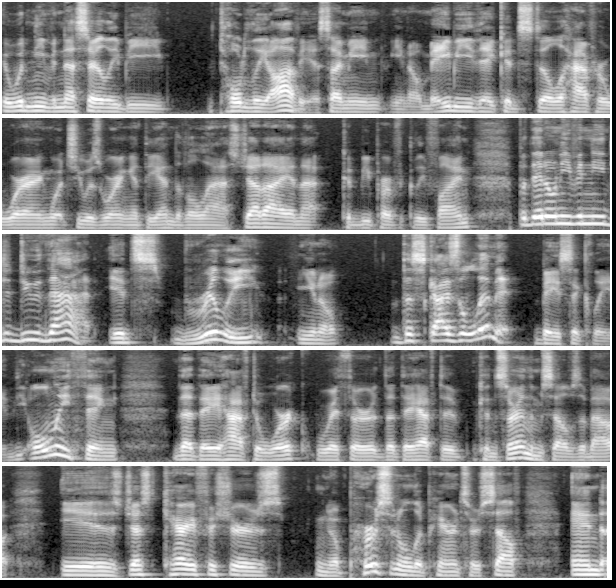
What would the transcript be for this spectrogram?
it wouldn't even necessarily be totally obvious. I mean, you know, maybe they could still have her wearing what she was wearing at the end of The Last Jedi, and that could be perfectly fine. But they don't even need to do that. It's really, you know, the sky's the limit, basically. The only thing that they have to work with or that they have to concern themselves about is just Carrie Fisher's you know personal appearance herself and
